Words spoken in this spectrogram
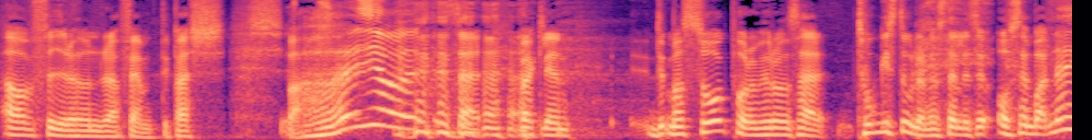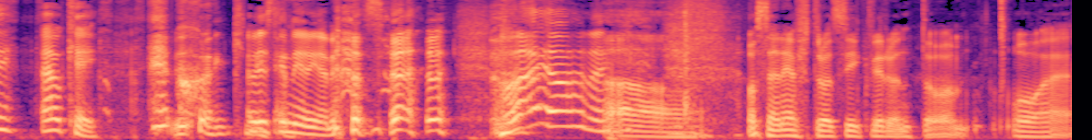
av 450 pers. Bara, ja, så här, verkligen. Man såg på dem hur de så här, tog i stolarna och ställde sig och sen bara, nej, äh, okej. Vi, Sjönk vi ska ner igen. Så här, ja, nej. Ah. Och sen efteråt så gick vi runt och, och eh,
